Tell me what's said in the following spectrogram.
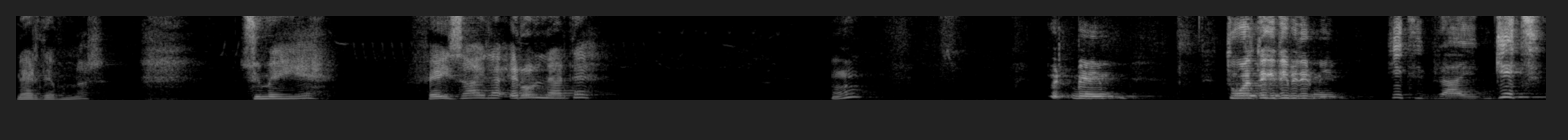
Nerede bunlar? Sümeyye, Feyza ile Erol nerede? Hı? Öğretmenim, tuvalete gidebilir miyim? Git İbrahim git.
